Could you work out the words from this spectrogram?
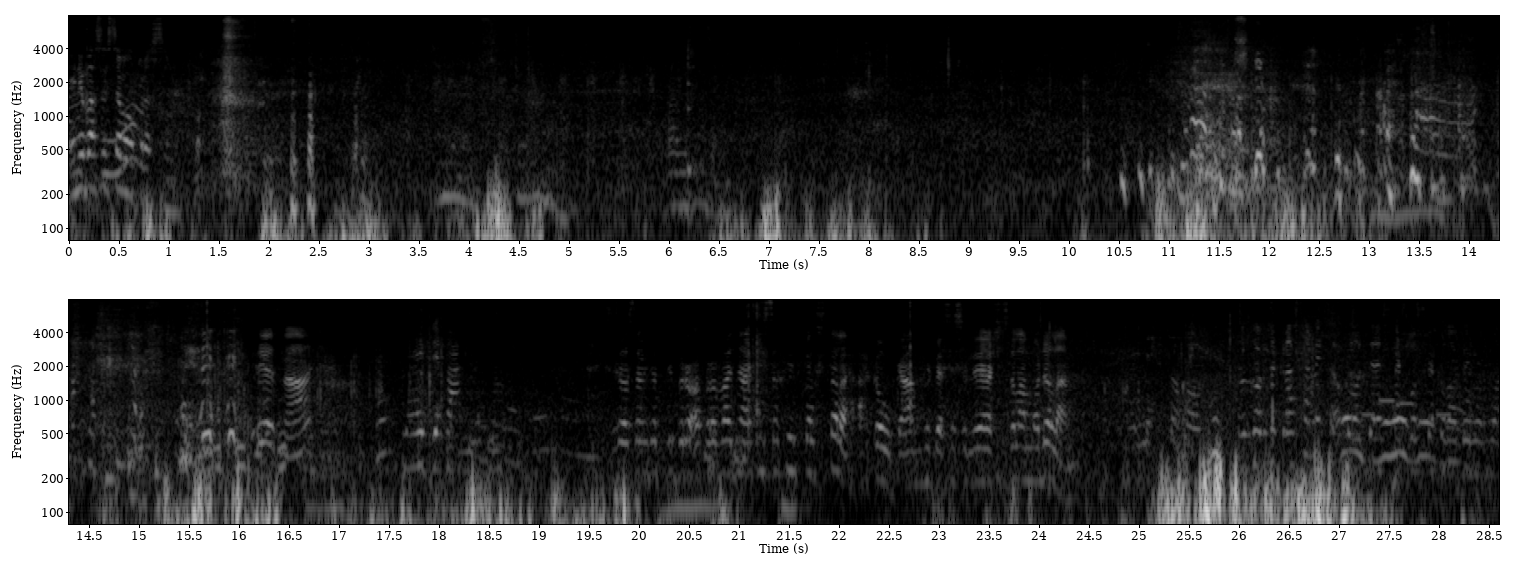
Jednu basu s sebou, prosím. Ty je znáš? Ne, kde pak jsem, že ty budou opravovat nějaký sochy v kostele a koukám, že by si se ty stala modelem. Nech toho. Rozhodl tak na samice okolo, které se tak poskakovat by mohla.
